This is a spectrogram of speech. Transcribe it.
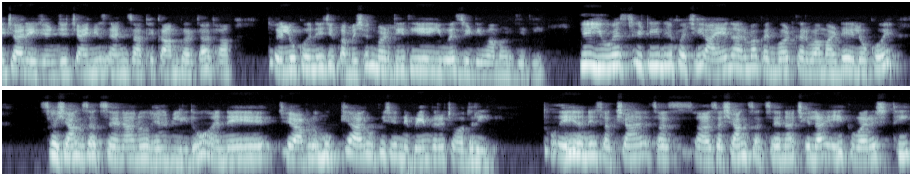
એચઆર એજન્ટ જે ચાઇનીઝ ગેંગ સાથે કામ કરતા હતા, તો એ લોકોને જે કમિશન મળતી હતી એ યુએસડીટીમાં મળતી હતી. એ યુએસડીટીને પછી આઈએનઆરમાં કન્વર્ટ કરવા માટે એ લોકોએ શશાંક સક્સેનાનો હેલ્પ લીધો અને જે આપણો મુખ્ય આરોપી છે નિપેન્દ્ર ચૌધરી, તો એ અને શશાંક સક્સેના છેલ્લા એક વર્ષથી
